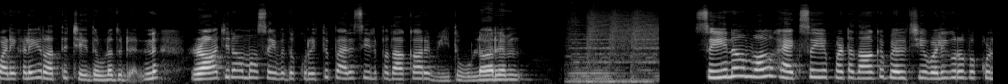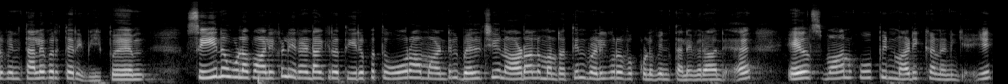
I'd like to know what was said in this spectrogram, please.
பணிகளை ரத்து செய்துள்ளதுடன் ராஜினாமா செய்வது குறித்து பரிசீலிப்பதாக அறிவித்துள்ளார். சீனாவால் ஹேக் செய்யப்பட்டதாக பெல்ஜிய வெளியுறவு குழுவின் தலைவர் தெரிவிப்பு. சீன உளவாளிகள் இரண்டாயிரத்தி இருபத்தி ஓராம் ஆண்டில் பெல்ஜிய நாடாளுமன்றத்தின் வெளியுறவு குழுவின் தலைவரான எல்ஸ்மான் ஹூப்பின் மடிக்கணினியை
